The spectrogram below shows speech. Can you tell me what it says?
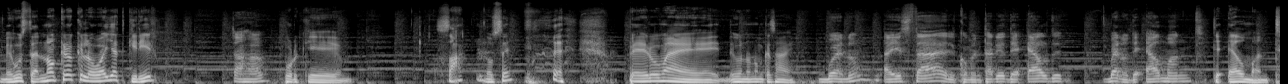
me gusta. No creo que lo vaya a adquirir Ajá. porque, sa- no sé, pero mae, uno nunca sabe. Bueno, ahí está el comentario de Eld bueno, de Elmont. De Elmont,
